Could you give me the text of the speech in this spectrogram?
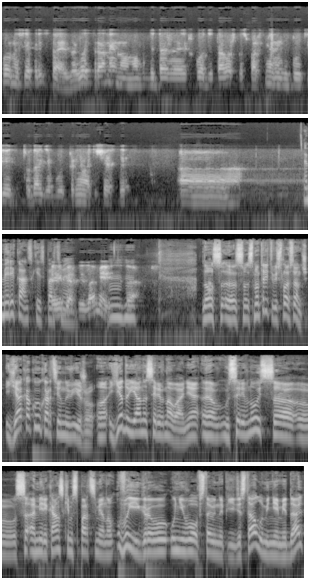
сложно себе представить. С другой стороны, ну, могут быть даже вплоть до того, что спортсмены не будут ездить туда, где будут принимать участие э, Американские спортсмены. Ребята из Америки, угу. да. Но э, смотрите, Вячеслав Александрович, я какую картину вижу? Э, еду я на соревнования, э, соревнуюсь с, с американским спортсменом, выигрываю у него, встаю на пьедестал, у меня медаль.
